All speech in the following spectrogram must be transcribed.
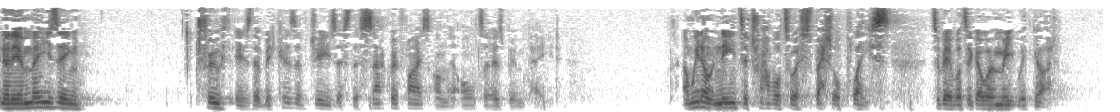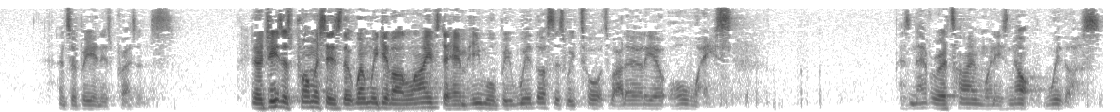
You know, the amazing truth is that because of Jesus, the sacrifice on the altar has been paid. And we don't need to travel to a special place to be able to go and meet with God and to be in his presence. You know, Jesus promises that when we give our lives to Him, He will be with us, as we talked about earlier, always. There's never a time when He's not with us.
